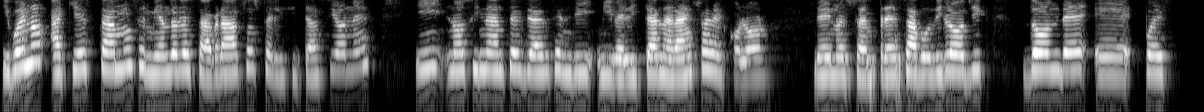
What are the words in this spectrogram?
Y bueno, aquí estamos enviándoles abrazos, felicitaciones y no sin antes ya encendí mi velita naranja del color de nuestra empresa Body Logic, donde eh, pues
